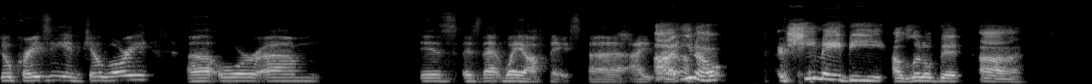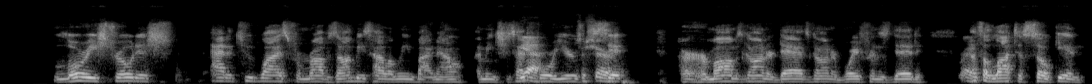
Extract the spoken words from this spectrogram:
go crazy and kill Laurie, uh, or um, is is that way off base? Uh, I, I Uh, you know, she may be a little bit uh Laurie Strodish attitude wise from Rob Zombie's Halloween by now. I mean, she's had Yeah, four years to sure. sit. Her, her mom's gone, her dad's gone, her boyfriend's dead. right. That's a lot to soak in.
